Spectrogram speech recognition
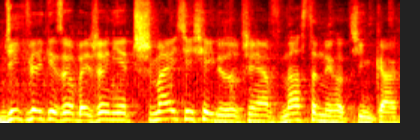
Dzięki wielkie za obejrzenie, trzymajcie się i do zobaczenia w następnych odcinkach.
